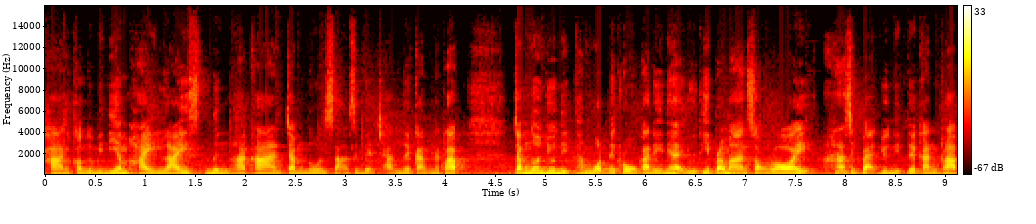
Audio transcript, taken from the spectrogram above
คารคอนโดมิเนียมไฮไลท์1อาคารจำนวน 31 ชั้นด้วยกันนะครับจำนวนยูนิตทั้งหมดในโครงการนี้เนี่ยอยู่ที่ประมาณ 258 ยูนิตด้วยกันครับ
